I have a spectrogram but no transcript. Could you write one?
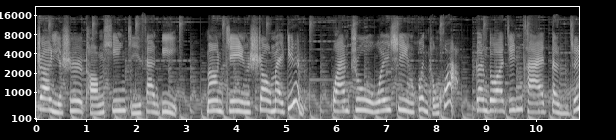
这里是童心集散地，梦境售卖店。关注微信“混童话”，更多精彩等着你。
